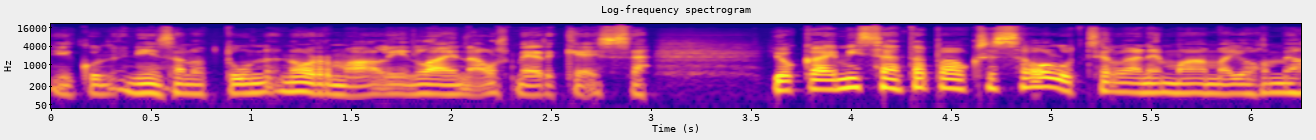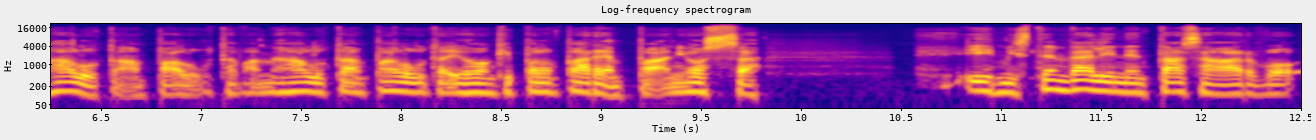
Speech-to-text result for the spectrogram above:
niin, kuin niin sanottuun normaaliin lainausmerkeissä, joka ei missään tapauksessa ollut sellainen maailma, johon me halutaan paluuta, vaan me halutaan paluuta johonkin paljon parempaan, jossa – ihmisten välinen tasa-arvo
